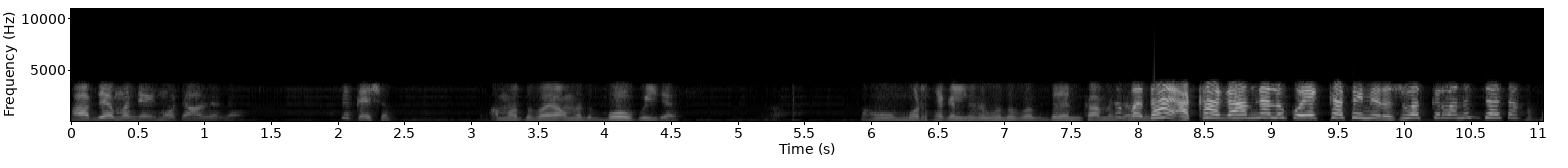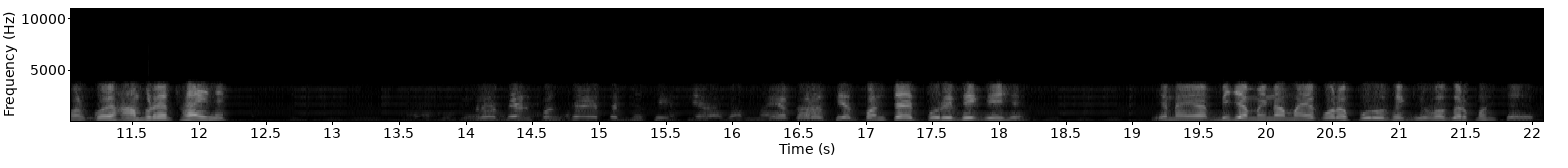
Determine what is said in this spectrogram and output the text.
હા બે મંદિર મોટા આવેલા. શું કહેશો? આમાં તો ભાઈ અમે તો બહુ પૈસા હું મોટરસાયકલ લઈને હું તો બધાને કામે. બધા આખા ગામના લોકો એકઠા થઈને રજૂઆત કરવા નથી જતા? પણ કોઈ સાંભળે થાય ને. બેન પંચાયત જ નથી અત્યારે ગામમાં. એક વર્ષથી પંચાયત પૂરી થઈ ગઈ છે. એને બીજા મહિનામાં એક વર્ષ પૂરું થઈ ગયું વગર પંચાયત.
